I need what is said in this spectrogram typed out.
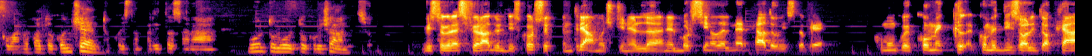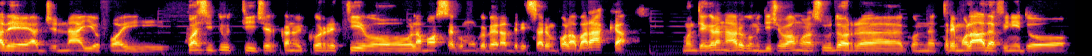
come hanno fatto con 100 questa partita sarà molto molto cruciale insomma. visto che l'hai sfiorato il discorso entriamoci nel, nel borsino del mercato visto che comunque come, come, di solito accade a gennaio poi quasi tutti cercano il correttivo o la mossa comunque per addrizzare un po' la baracca Montegranaro come dicevamo la Sudor eh, con Tremolada finito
